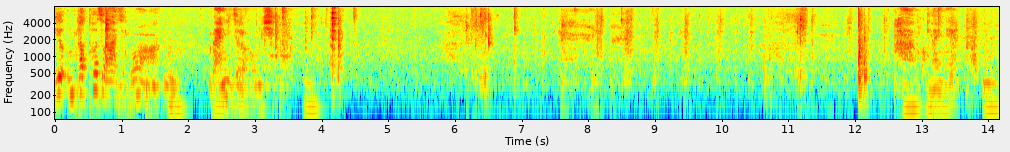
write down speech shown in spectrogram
이게 음팍 퍼져가지고 응. 많이 들어가 음식이. 아, 그만이네. 응.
